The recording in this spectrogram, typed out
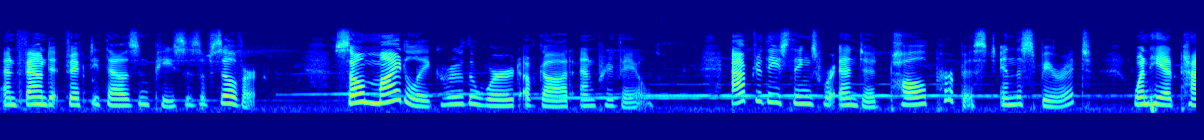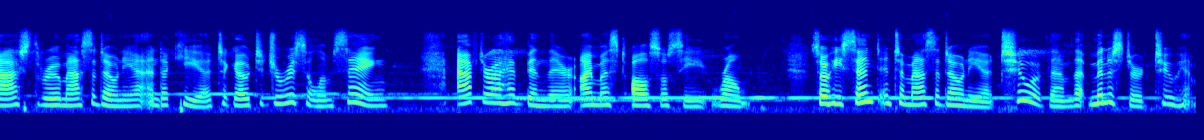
and found it fifty thousand pieces of silver. So mightily grew the word of God and prevailed. After these things were ended, Paul purposed in the Spirit, when he had passed through Macedonia and Achaia, to go to Jerusalem, saying, After I have been there, I must also see Rome. So he sent into Macedonia two of them that ministered to him,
